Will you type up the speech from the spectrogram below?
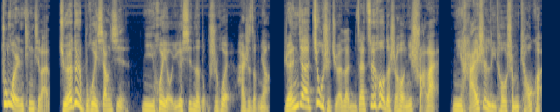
中国人听起来绝对不会相信你会有一个新的董事会还是怎么样，人家就是觉得你在最后的时候你耍赖，你还是里头什么条款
